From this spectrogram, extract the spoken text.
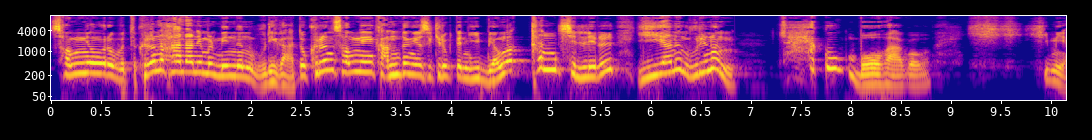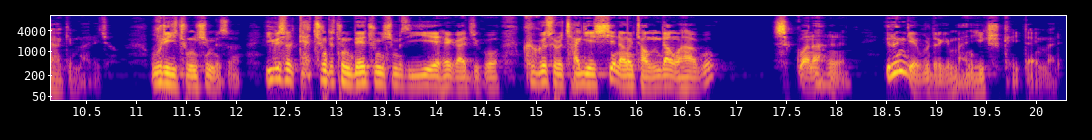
성령으로부터 그런 하나님을 믿는 우리가 또 그런 성령의 감동에서 기록된 이 명확한 진리를 이해하는 우리는 자꾸 모호하고 희미하게 말이죠. 우리 중심에서 이것을 대충대충 내 중심에서 이해해가지고 그것으로 자기의 신앙을 정당화하고 습관화하는 이런 게 우리들에게 많이 익숙해 있다 이 말이에요.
